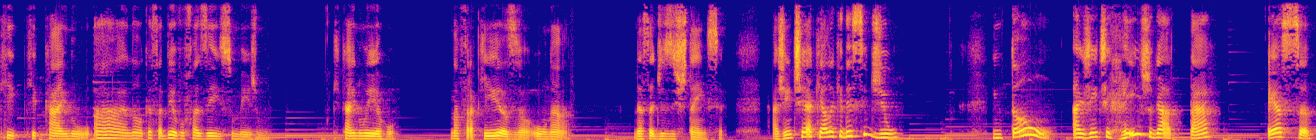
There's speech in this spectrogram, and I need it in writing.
que, que cai no. Ah, não, quer saber? Eu vou fazer isso mesmo. Que cai no erro, na fraqueza ou na nessa desistência. A gente é aquela que decidiu. Então, a gente resgatar essa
